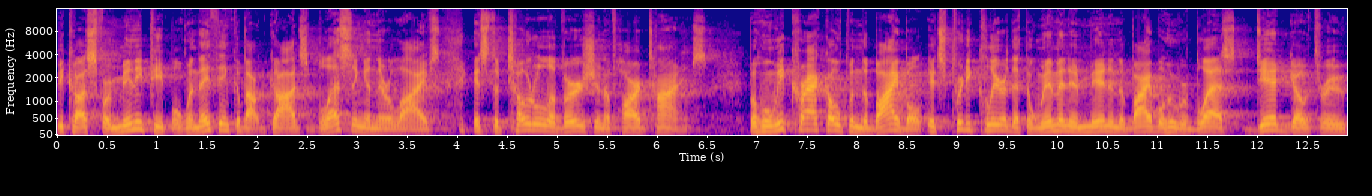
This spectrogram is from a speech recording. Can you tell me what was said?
Because for many people, when they think about God's blessing in their lives, it's the total aversion of hard times. But when we crack open the Bible, it's pretty clear that the women and men in the Bible who were blessed did go through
